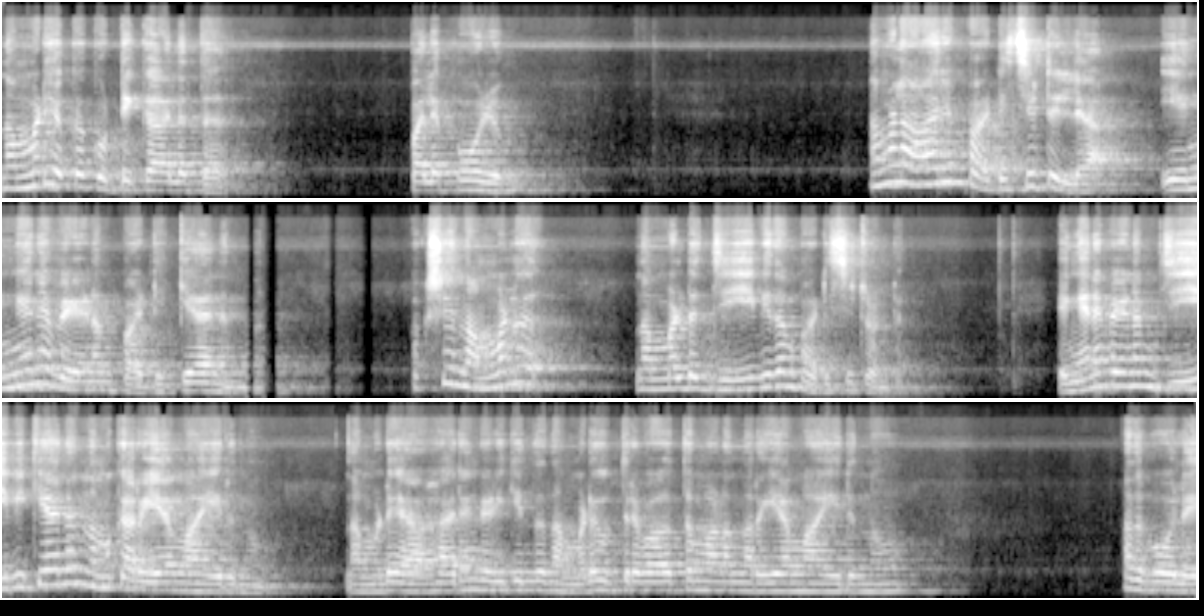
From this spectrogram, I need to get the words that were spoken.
നമ്മുടെയൊക്കെ കുട്ടിക്കാലത്ത് പലപ്പോഴും നമ്മൾ ആരും പഠിച്ചിട്ടില്ല എങ്ങനെ വേണം പഠിക്കാനെന്ന്. പക്ഷെ നമ്മൾ നമ്മളുടെ ജീവിതം പഠിച്ചിട്ടുണ്ട്. എങ്ങനെ വേണം ജീവിക്കാനും നമുക്കറിയാമായിരുന്നു. നമ്മുടെ ആഹാരം കഴിക്കുന്നത് നമ്മുടെ ഉത്തരവാദിത്തമാണെന്നറിയാമായിരുന്നു. അതുപോലെ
